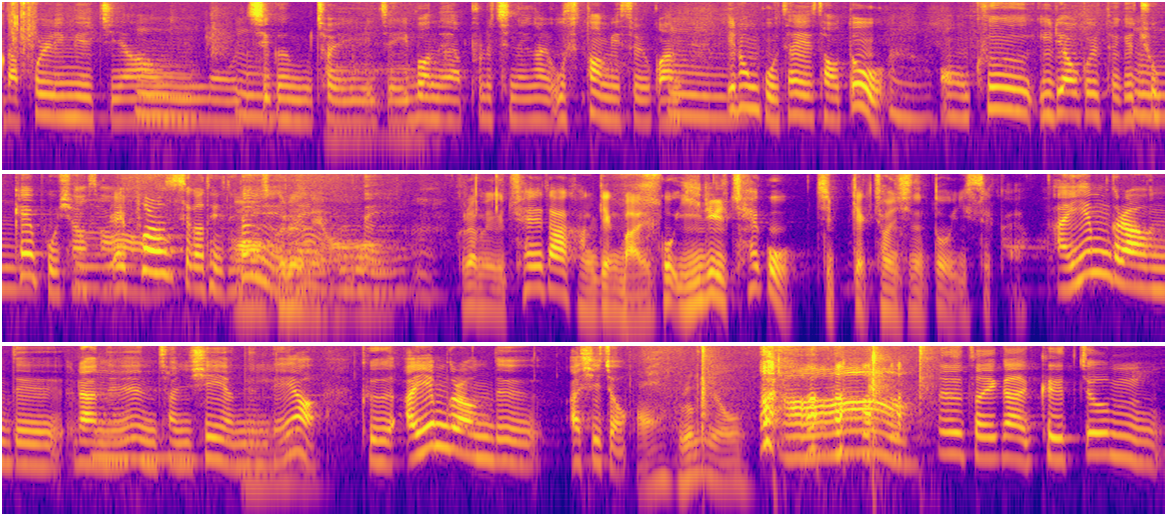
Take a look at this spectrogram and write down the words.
나폴리 뮤지엄, 음, 뭐 음. 지금 저희 이제 이번에 앞으로 진행할 우스터 미술관 음. 이런 곳에서도 음. 어, 그 이력을 되게 음. 좋게 보셔서 음, 레퍼런스가 되는 어, 거죠. 그러네요. 네. 그러면 이게 최다 관객 말고 일일 최고 집객 전시는 또 있을까요? 아이엠 그라운드라는 음. 전시였는데요. 그 아이엠 그라운드 아시죠? 아, 그럼요. 아, 그래서 저희가 그좀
